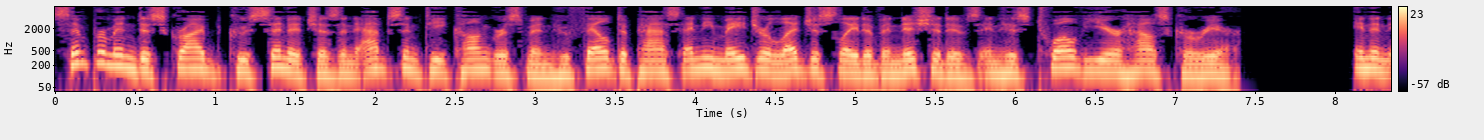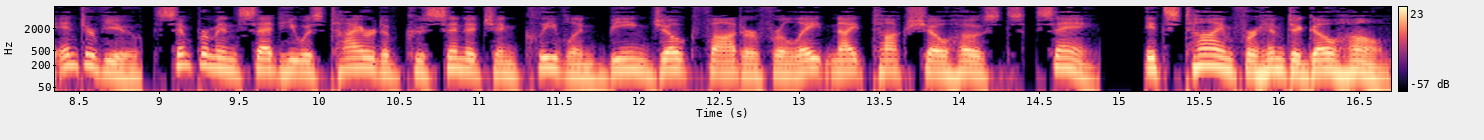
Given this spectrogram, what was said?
Cimperman described Kucinich as an absentee congressman who failed to pass any major legislative initiatives in his 12-year House career. In an interview, Cimperman said he was tired of Kucinich and Cleveland being joke fodder for late-night talk show hosts, saying, "'It's time for him to go home'."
